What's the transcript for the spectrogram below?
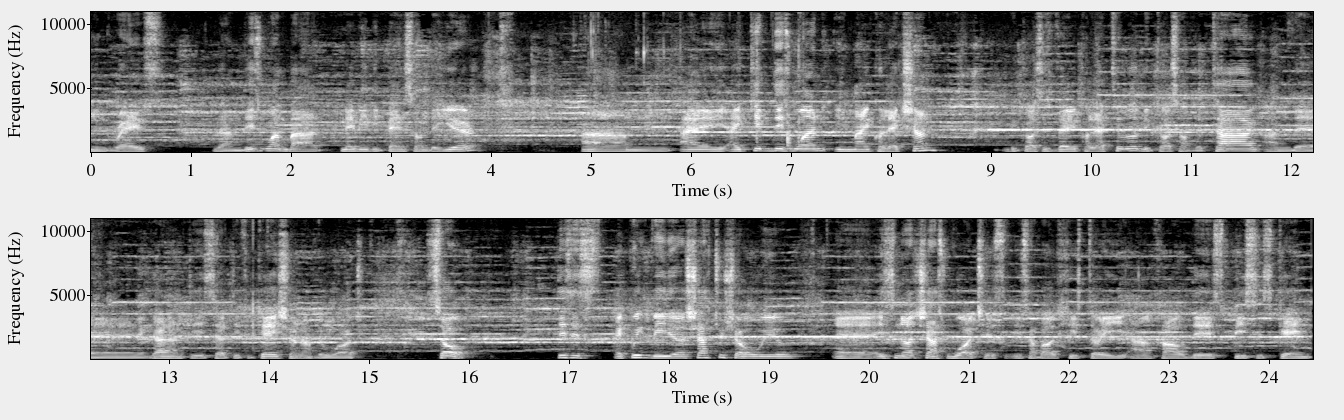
engraves than this one but maybe depends on the year. Um, I, I keep this one in my collection because it's very collectible because of the tag and the guarantee certification of the watch. So this is a quick video just to show you uh, it's not just watches it's about history and how these pieces came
